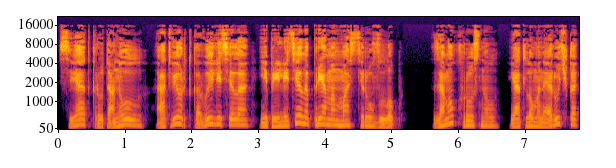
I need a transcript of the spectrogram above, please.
Свят крутанул, отвертка вылетела и прилетела прямо мастеру в лоб. Замок хрустнул, и отломанная ручка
